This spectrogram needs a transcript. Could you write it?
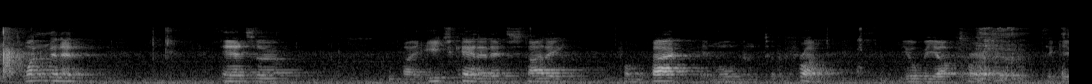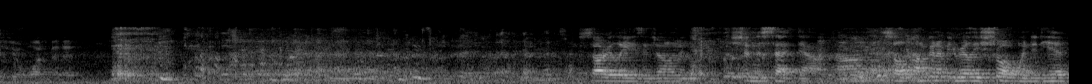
To one-minute answer by each candidate, starting from the back and moving front. You'll be up first to give your one minute. Sorry, ladies and gentlemen, shouldn't have sat down. Um, So I'm going to be really short-winded here.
